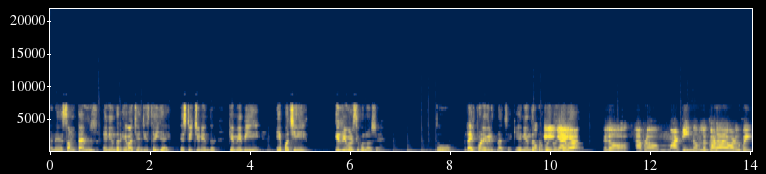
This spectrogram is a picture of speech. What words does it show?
અને સમટાઈમ્સ એની અંદર એવા ચેન્જીસ થઈ જાય એ સ્ટેચ્યુની અંદર કે મે બી એ પછી ઇરિવર્સિબલ હશે. તો લાઈફ પણ એવી રીતના છે કે એની અંદર પણ કોઈ કોઈ એવા પેલો આપણો માટીનો મતલબ ઘડા વાળું કોઈ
